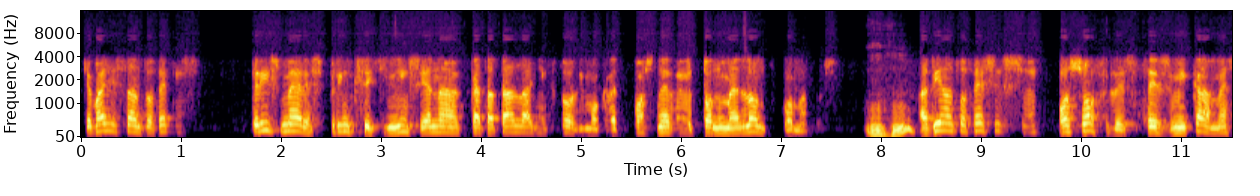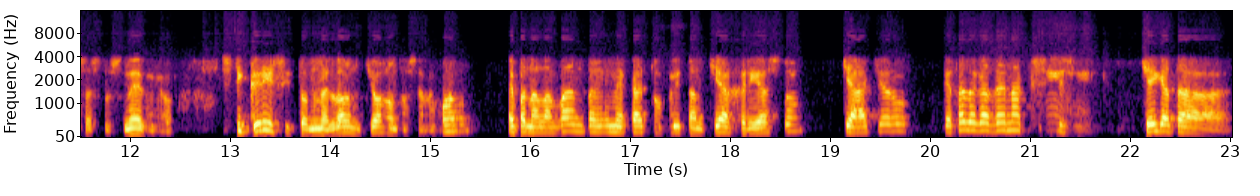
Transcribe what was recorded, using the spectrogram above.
και μάλιστα να το θέτεις τρεις μέρες πριν ξεκινήσει ένα κατά τα άλλα ανοιχτό δημοκρατικό συνέδριο των μελών του κόμματος. Μμμ. Αντί να το θέσεις ως όφιλες θεσμικά μέσα στο συνέδριο στην κρίση των μελών και όλων των στελεχών, επαναλαμβάνοντα είναι κάτι το οποίο ήταν και αχρίαστο και άκερο και θα έλεγα δεν αξίζει και για τα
